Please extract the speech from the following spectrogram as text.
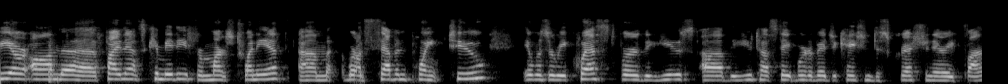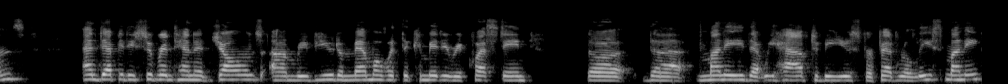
we are on the Finance Committee from March 20th. Um, we're on 7.2. It was a request for the use of the Utah State Board of Education discretionary funds. And Deputy Superintendent Jones, um, reviewed a memo with the committee requesting the, the money that we have to be used for federal lease money.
